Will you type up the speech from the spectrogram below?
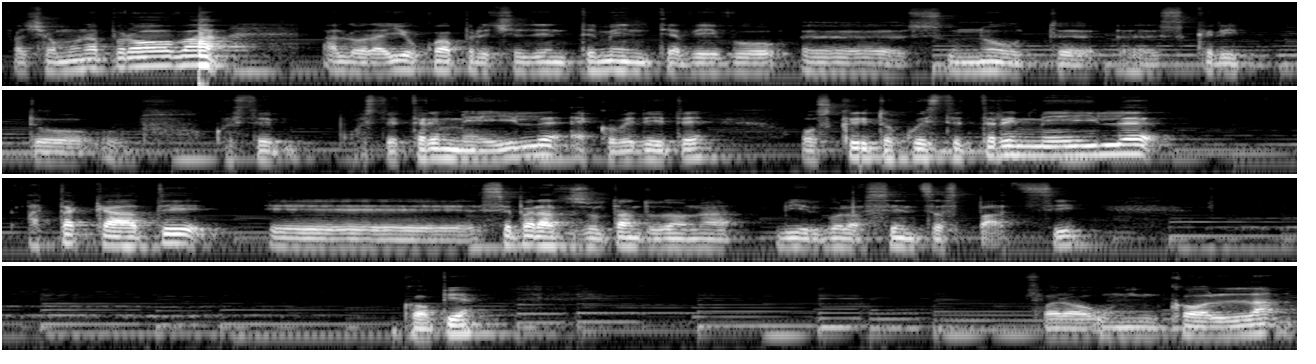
facciamo una prova. Allora io qua precedentemente avevo eh, su Note eh, scritto queste, queste tre mail. Ecco vedete? Ho scritto queste tre mail attaccate eh, separate soltanto da una virgola senza spazi. Copia. Farò un'incolla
